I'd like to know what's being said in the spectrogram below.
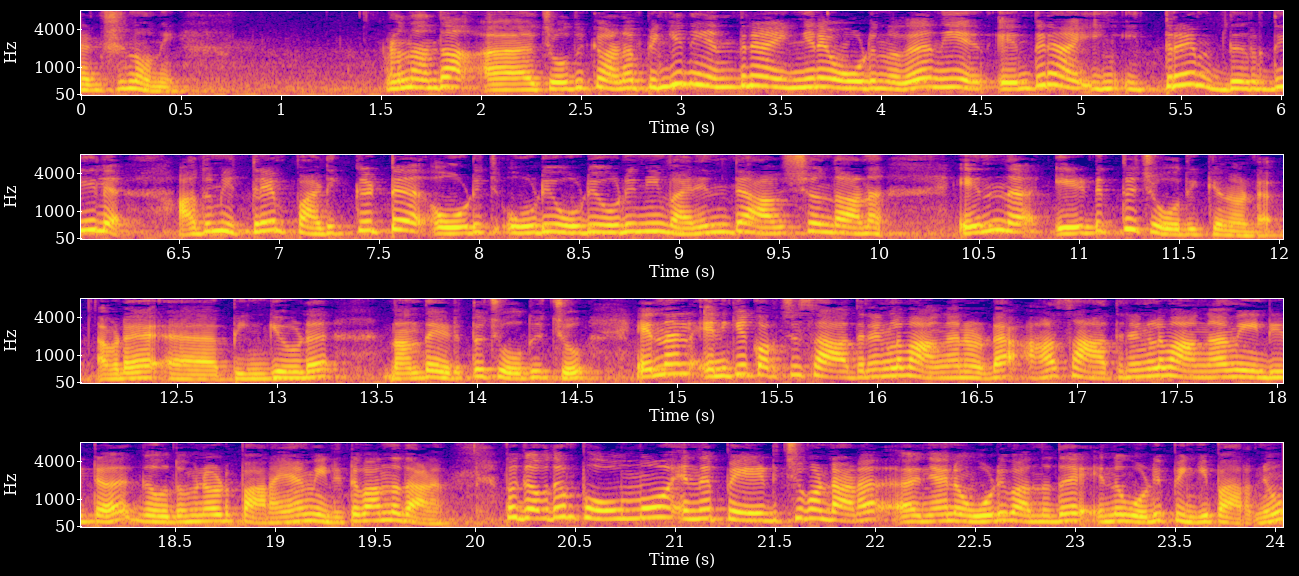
ടെൻഷൻ തോന്നി. നന്ദ ചോദിക്കുകയാണ് പിങ്കി നീ എന്തിനാ ഇങ്ങനെ ഓടുന്നത്? നീ എന്തിനാ ഇത്രയും ധൃതിയിൽ അതും ഇത്രയും പടിക്കെട്ട് ഓടി ഓടി ഓടി ഓടി നീ വരുന്നതിന്റെ ആവശ്യം എന്താണ്? എന്ന് എടുത്ത് ചോദിക്കുന്നുണ്ട്. അവിടെ പിങ്കിയോട് നന്ദ എടുത്ത് ചോദിച്ചു. എന്നാൽ എനിക്ക് കുറച്ച് സാധനങ്ങൾ വാങ്ങാനുണ്ട്. ആ സാധനങ്ങൾ വാങ്ങാൻ വേണ്ടിയിട്ട് ഗൗതമിനോട് പറയാൻ വേണ്ടിയിട്ട് വന്നതാണ്. അപ്പോൾ ഗൗതം പോകുമോ എന്ന് പേടിച്ചുകൊണ്ടാണ് ഞാൻ ഓടി വന്നത് എന്ന് കൂടി പിങ്കി പറഞ്ഞു.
